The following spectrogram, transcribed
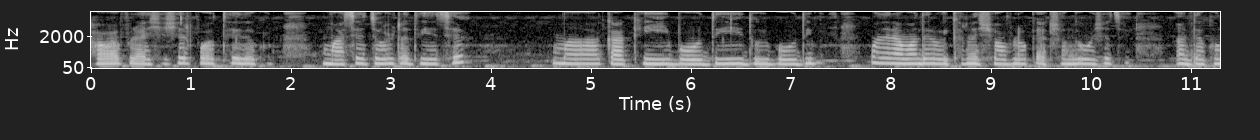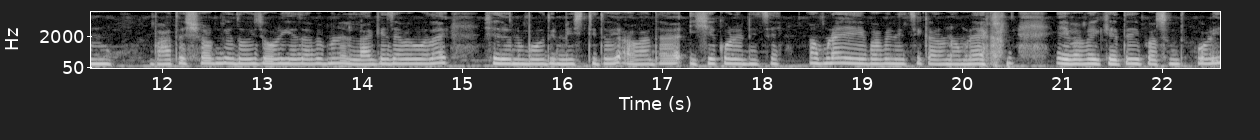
খাওয়া প্রায় শেষের পথে দেখুন মাছের ঝোলটা দিয়েছে। মা, কাকি, বৌদি, দুই বৌদি মানে আমাদের ওইখানে সব লোক একসঙ্গে বসেছে। আর দেখুন ভাতের সঙ্গে দই জড়িয়ে যাবে মানে লাগে যাবে বোধ হয় সেজন্য বৌদি মিষ্টি দই আলাদা ইসে করে নিচ্ছে আমরা এইভাবে নিচ্ছি, কারণ আমরা এখন এইভাবে খেতেই পছন্দ করি।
